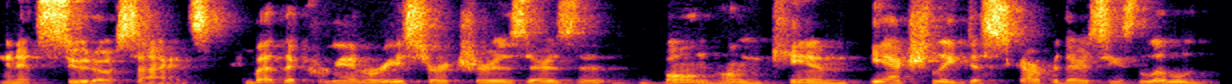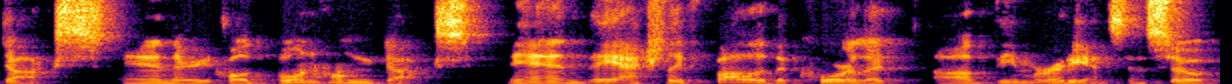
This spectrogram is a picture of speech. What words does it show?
and it's pseudoscience. But the Korean researchers, there's a Bonghan Kim, he actually discovered there's these little ducts and they're called Bonghong ducts. And they actually follow the correlate of the meridians. And so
